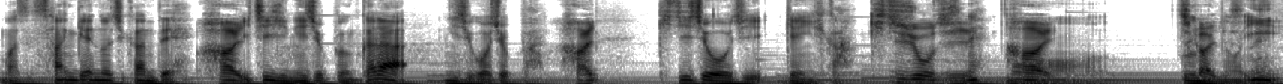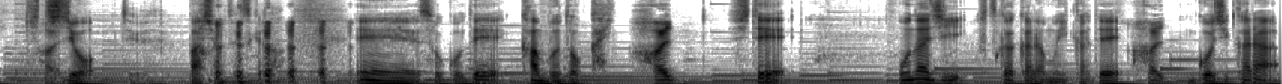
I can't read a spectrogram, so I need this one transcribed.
まず3限の時間で1時20分から2時50分、はい、吉祥寺現役館。吉祥寺。ね、はい、近いですね。いい吉祥という場所ですけど、はい、えー、そこで幹部読会、はい、して同じ2日から6日で5時から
